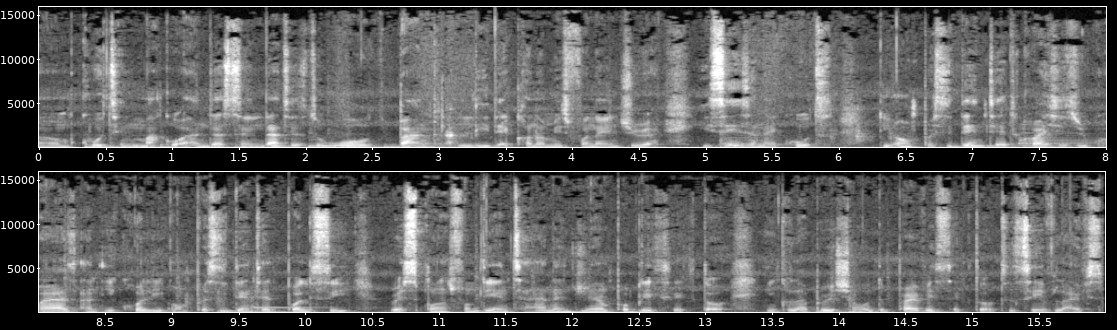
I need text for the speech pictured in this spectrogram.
um, quoting Marco Hernandez, that is the World Bank lead economist for Nigeria. He says, and I quote, "The unprecedented crisis requires an equally unprecedented policy response from the entire Nigerian public sector, in collaboration with the private sector, to save lives,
